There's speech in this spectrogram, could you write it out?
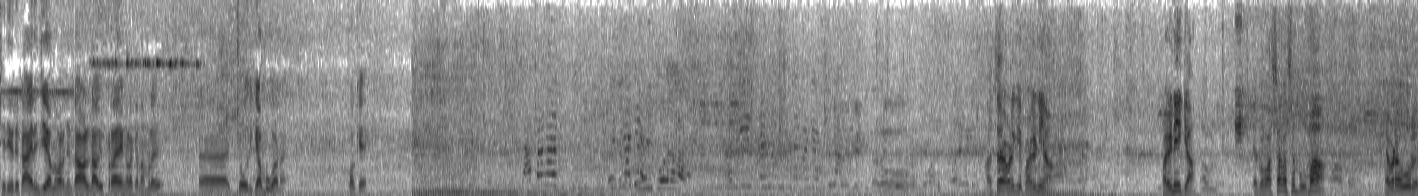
ശരി ഒരു കാര്യം ചെയ്യാമെന്ന് പറഞ്ഞിട്ട് ആളുടെ അഭിപ്രായങ്ങളൊക്കെ നമ്മൾ ചോദിക്കാൻ പോവുകയാണ് ఓకే అచ్చా ఎవడికి పళనియా പഴനിക്കാ ഇപ്പൊ വർഷ വർഷം പോവുമാ എവിടെ ഊര്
